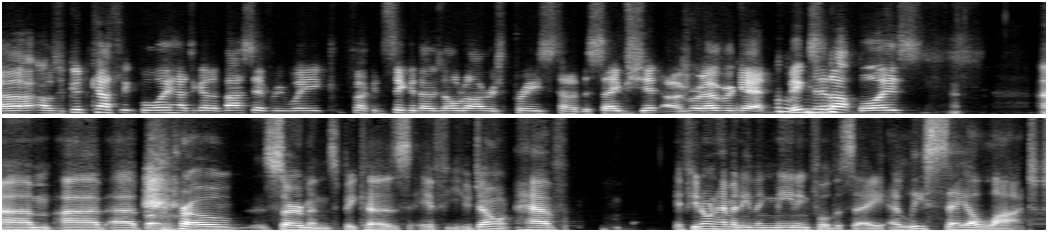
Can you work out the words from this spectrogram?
Uh, I was a good Catholic boy. Had to go to mass every week. Fucking sick of those old Irish priests telling the same shit over and over again. Oh, Mix no. it up, boys. um, uh, uh, pro sermons because if you don't have if you don't have anything meaningful to say, at least say a lot.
